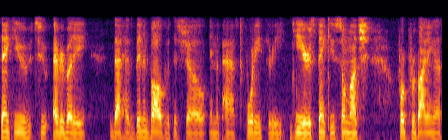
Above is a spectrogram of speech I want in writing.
thank you to everybody that has been involved with this show in the past 43 years. Thank you so much for providing us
